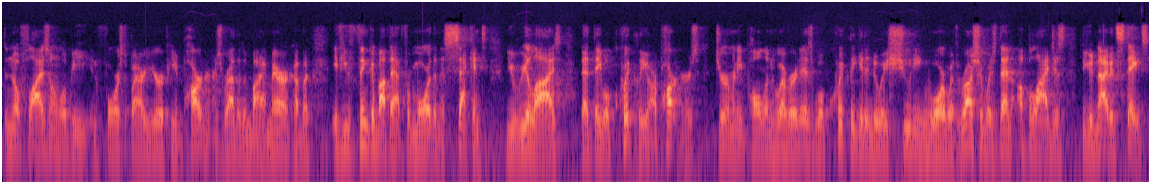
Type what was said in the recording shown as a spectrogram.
the no fly zone will be enforced by our European partners rather than by America. But if you think about that for more than a second, you realize that they will quickly, our partners, Germany, Poland, whoever it is, will quickly get into a shooting war with Russia, which then obliges the United States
